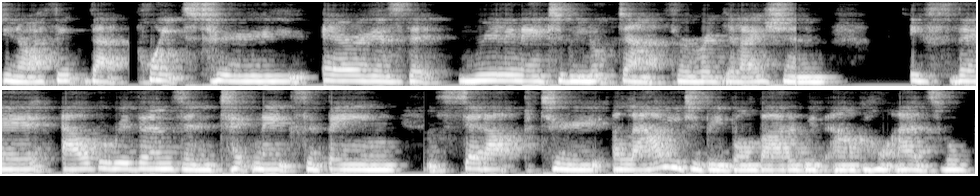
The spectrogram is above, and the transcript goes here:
you know, I think that points to areas that really need to be looked at through regulation. If their algorithms and techniques are being set up to allow you to be bombarded with alcohol ads, well,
